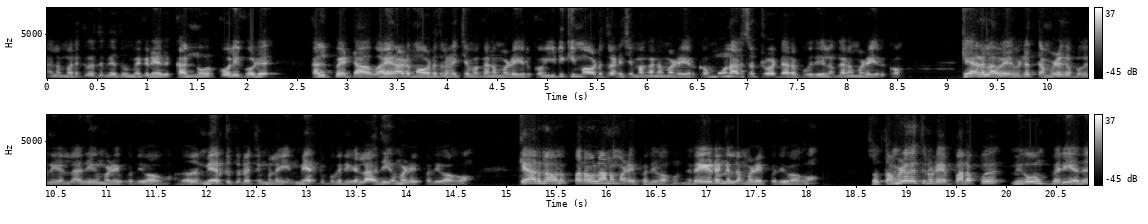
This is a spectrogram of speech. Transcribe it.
அதில் மறுக்கிறதுக்கு எதுவுமே கிடையாது. கண்ணூர் கோழிக்கோடு கல்பேட்டா வயநாடு மாவட்டத்தில் நிச்சயமாக கனமழை இருக்கும். இடுக்கி மாவட்டத்தில் நிச்சயமாக கனமழை இருக்கும். மூணார் சுற்றுவட்டார பகுதியிலும் கனமழை இருக்கும். கேரளாவை விட தமிழக பகுதிகளில் அதிக மழை பதிவாகும். அதாவது மேற்கு தொடர்ச்சி மலையின் மேற்கு பகுதிகளில் அதிக மழை பதிவாகும். கேரளாவில் பரவலான மழை பதிவாகும். நிறைய இடங்களில் மழை பதிவாகும். ஸோ தமிழகத்தினுடைய பரப்பு மிகவும் பெரியது.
